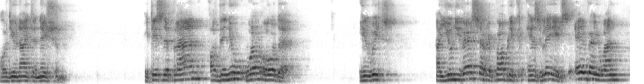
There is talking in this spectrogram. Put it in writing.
of the United Nations. It is the plan of the new world order in which a universal republic enslaves everyone,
